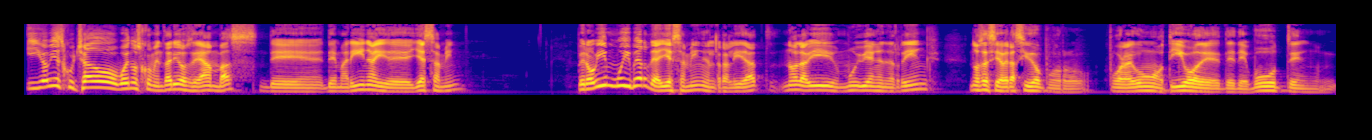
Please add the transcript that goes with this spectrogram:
Y yo había escuchado buenos comentarios de ambas, de, de Marina y de Jessamine. Pero vi muy verde a Jessamine en realidad. No la vi muy bien en el ring. No sé si habrá sido por, por algún motivo de, debut, en,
